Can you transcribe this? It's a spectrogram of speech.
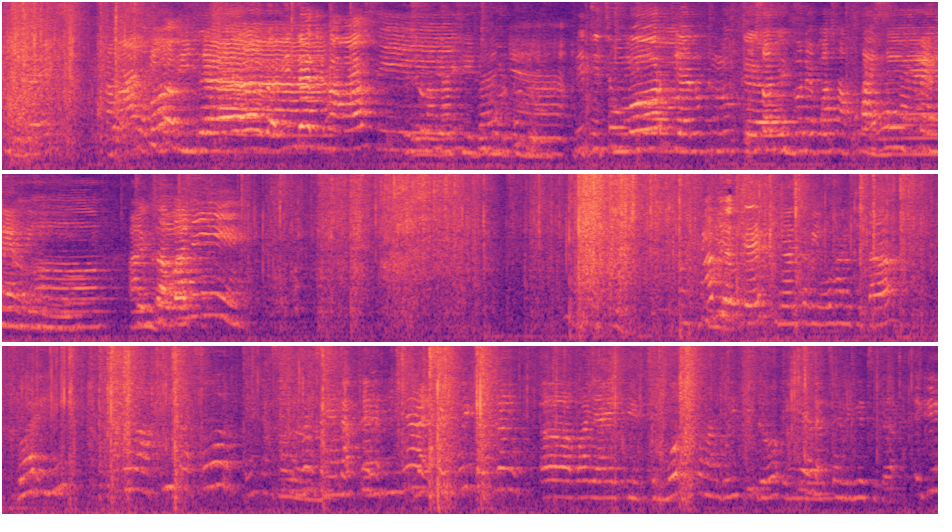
Guys, Terima kasih Mbak Mbak Winda. Mbak Winda terima kasih. Terima Ini kasih dijemur banyak. dulu. Ini dijemur, dianu dulu Bisa guys. juga nih pas aku. Heeh. Jam berapa nih? Maaf ya dengan keriuhan kita. Wah ini ada lagi kasur. Eh kasur deh. Nah, ini kadang eh, wayahe dijemur itu nganggo iki do. Ini ada jaringnya juga. Iki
